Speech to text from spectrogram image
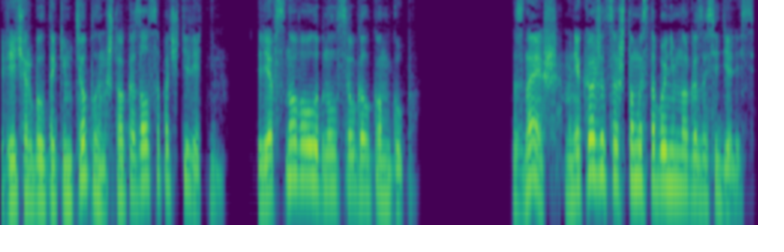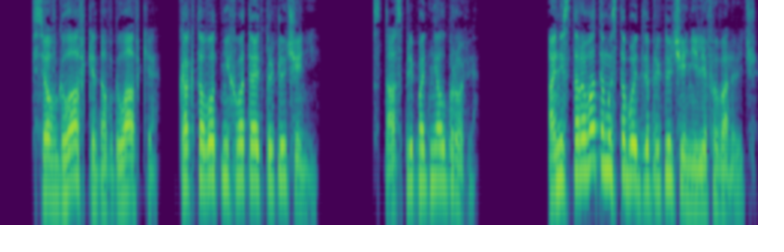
Вечер был таким теплым, что оказался почти летним. Лев снова улыбнулся уголком губ. «Знаешь, мне кажется, что мы с тобой немного засиделись. Все в главке, да в главке. Как-то вот не хватает приключений». Стас приподнял брови. «А не старовато мы с тобой для приключений, Лев Иванович?»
